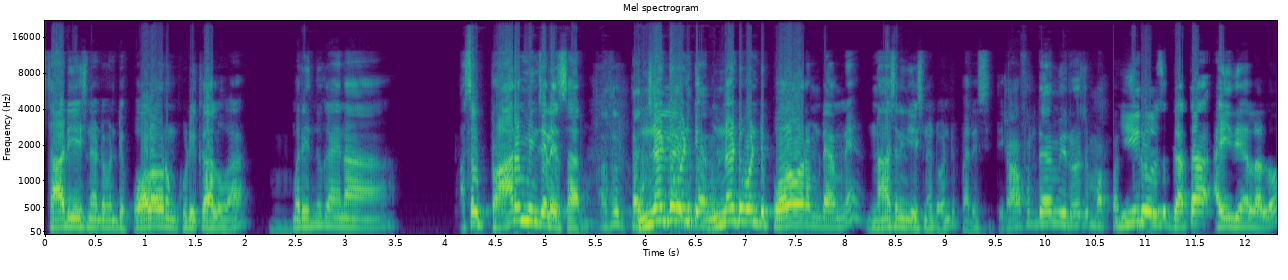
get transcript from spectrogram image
స్టార్ట్ చేసినటువంటి పోలవరం కుడి కాలువ. మరి ఎందుకు ఆయన అసలు ప్రారంభించలేదు సార్? ఉన్నటువంటి. ఉన్నటువంటి పోలవరం డ్యామ్ని నాశనం చేసినటువంటి పరిస్థితి. డ్యామ్ ఈ రోజు మొత్తం ఈ రోజు గత ఐదేళ్ళలో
